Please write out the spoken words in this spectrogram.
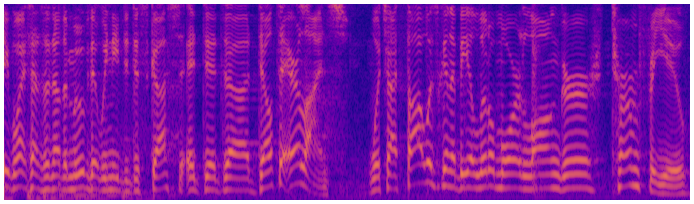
Steve Weiss has another move that we need to discuss. It did uh, Delta Airlines, which I thought was going to be a little more longer term for you.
